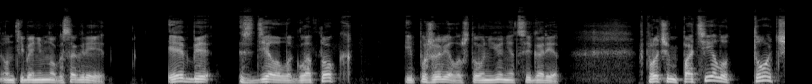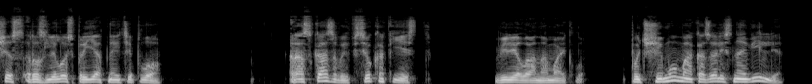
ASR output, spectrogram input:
он тебя немного согреет. Эбби сделала глоток и пожалела, что у нее нет сигарет. Впрочем, по телу тотчас разлилось приятное тепло. «Рассказывай все как есть», — велела она Майклу. «Почему мы оказались на вилле?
